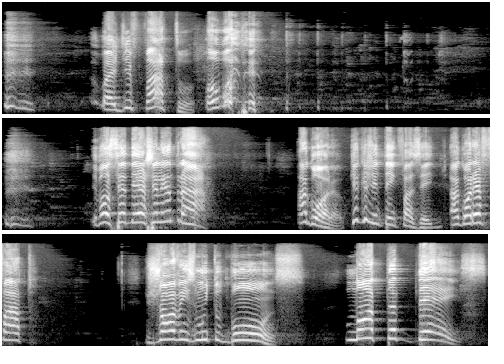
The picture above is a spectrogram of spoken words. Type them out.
Mas de fato, ou você. e você deixa ele entrar. Agora, o que, que a gente tem que fazer? Agora é fato. Jovens muito bons, nota 10,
